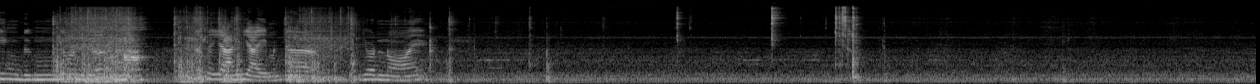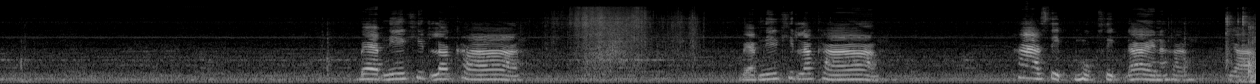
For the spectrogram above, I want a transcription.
ยิ่งดึงย่นเยอะนะคะแต่ถ้ายางใหญ่มันจะย่นน้อยแบบนี้คิดราคา แบบนี้คิดราคา ห้าสิบหกสิบได้นะคะ ยาง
